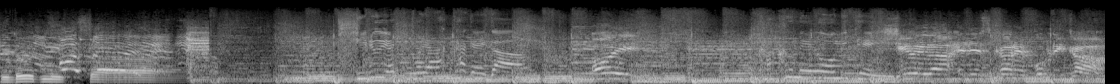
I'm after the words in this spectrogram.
Jolly ットや影が Oj, 革命を見ている živela Enejska republika!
